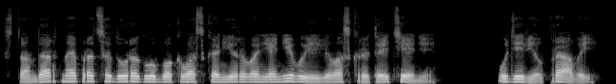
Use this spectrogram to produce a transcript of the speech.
Стандартная процедура глубокого сканирования не выявила скрытой тени. Удивил правый.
